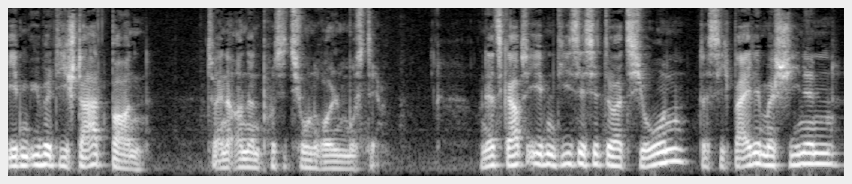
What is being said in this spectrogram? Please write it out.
eben über die Startbahn zu einer anderen Position rollen musste. Und jetzt gab es eben diese Situation, dass sich beide Maschinen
